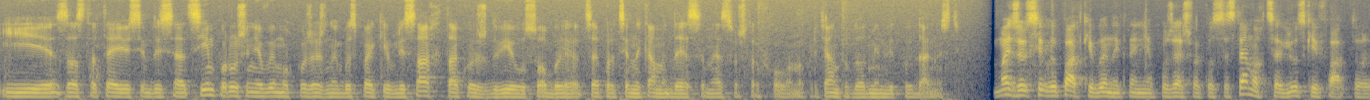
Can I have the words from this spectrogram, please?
і за статтею 77 порушення вимог пожежної безпеки в лісах. Також дві особи це працівниками ДСНС оштрафовано, притягнуто до адмінвідповідальності. Майже всі випадки виникнення пожеж в екосистемах це людський фактор.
